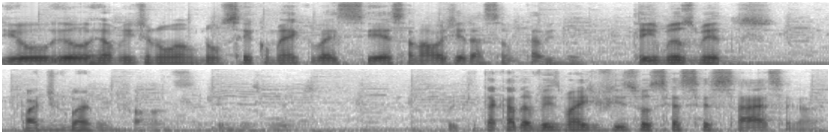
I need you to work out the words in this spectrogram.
Eu, eu realmente não, não sei como é que vai ser essa nova geração que tá vindo aí. Tenho meus medos, particularmente falando, assim, tenho meus medos. Porque tá cada vez mais difícil você acessar essa galera.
